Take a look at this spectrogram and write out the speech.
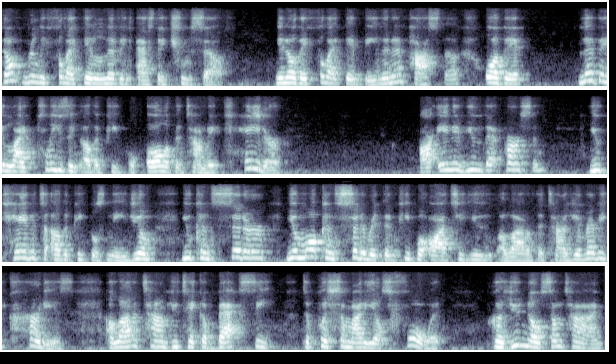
don't really feel like they're living as their true self. You know, they feel like they're being an imposter or they're living like pleasing other people all of the time. They cater. Are any of you that person? You cater to other people's needs. You you consider you're more considerate than people are to you a lot of the times. You're very courteous. A lot of times you take a back seat to push somebody else forward because you know sometimes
